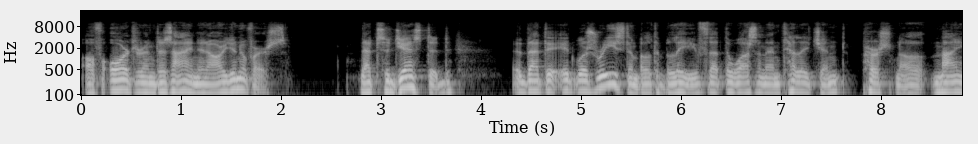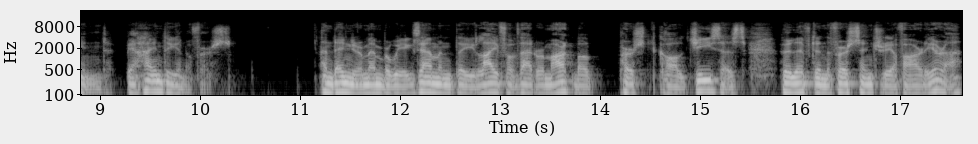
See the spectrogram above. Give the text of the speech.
of order and design in our universe that suggested that it was reasonable to believe that there was an intelligent personal mind behind the universe. And then you remember we examined the life of that remarkable person called Jesus, who lived in the first century of our era,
